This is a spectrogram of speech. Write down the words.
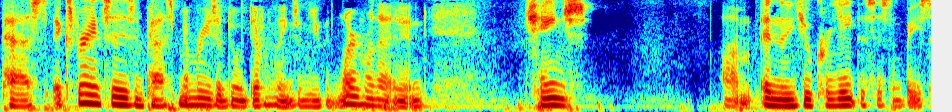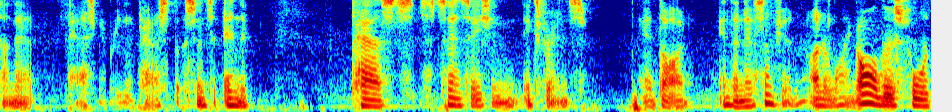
past experiences and past memories of doing different things and you can learn from that and, and change um, and then you create the system based on that past memory, the past the sense, and the past sensation, experience, and thought, and then assumption underlying all those four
